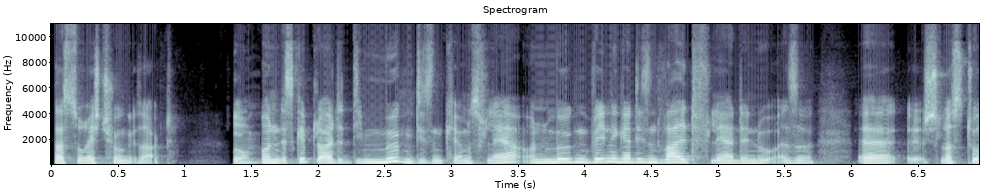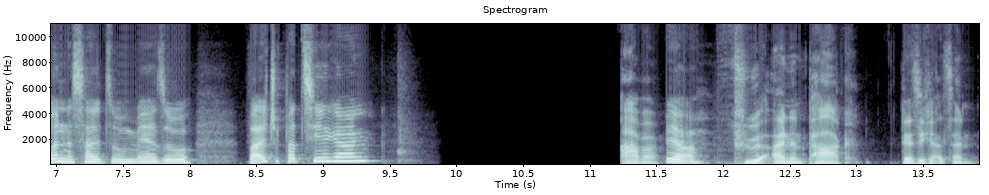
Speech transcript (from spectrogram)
Das hast du recht schon gesagt. So, Und es gibt Leute, die mögen diesen Kirmes-Flair und mögen weniger diesen Wald-Flair, den du, also äh, Schloss Thurn ist halt so mehr so Waldspaziergang. aber Ja, für einen Park, der sich als ein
